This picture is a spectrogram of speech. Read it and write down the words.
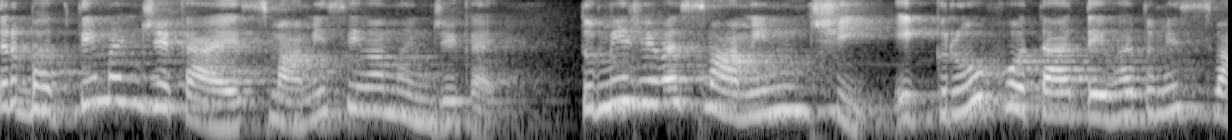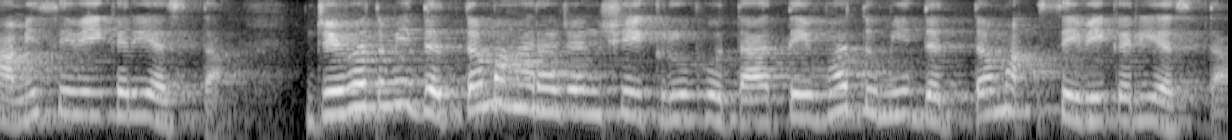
तर भक्ती म्हणजे काय? स्वामी सेवा म्हणजे काय? तुम्ही जेव्हा स्वामींशी एकरूप होता तेव्हा तुम्ही स्वामी सेवेकरी असता. जेव्हा तुम्ही दत्त महाराजांशी एकरूप होता तेव्हा तुम्ही दत्त सेवेकरी असता.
